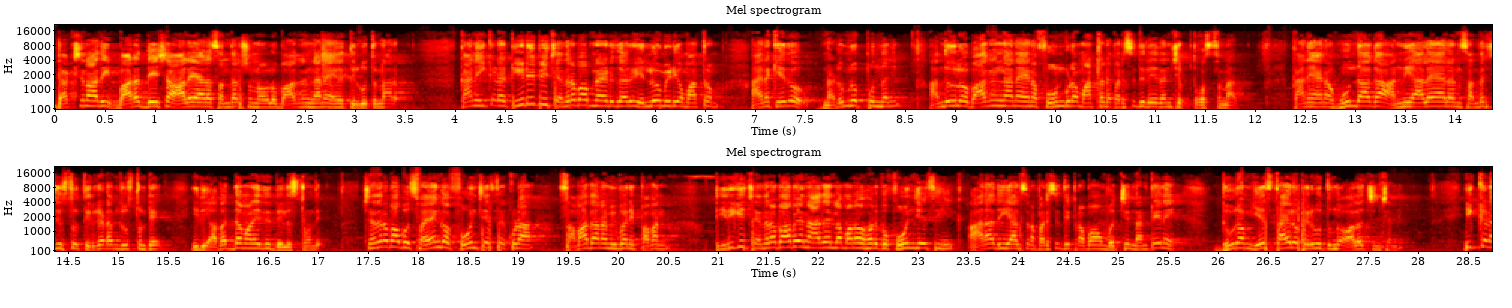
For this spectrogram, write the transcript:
దక్షిణాది భారతదేశ ఆలయాల సందర్శనలో భాగంగానే ఆయన తిరుగుతున్నారు. కానీ ఇక్కడ టీడీపీ చంద్రబాబు నాయుడు గారు ఎల్లో మీడియా మాత్రం ఆయనకేదో నడుము నొప్పి ఉందని అందులో భాగంగానే ఆయన ఫోన్ కూడా మాట్లాడే పరిస్థితి లేదని చెప్తూ వస్తున్నారు. కానీ ఆయన హూందాగా అన్ని ఆలయాలను సందర్శిస్తూ తిరగడం చూస్తుంటే ఇది అబద్ధం అనేది తెలుస్తోంది. చంద్రబాబు స్వయంగా ఫోన్ చేస్తే కూడా సమాధానం ఇవ్వని పవన్ తిరిగి చంద్రబాబే నాదెండ్ల మనోహర్కు ఫోన్ చేసి ఆరాధియాల్సిన పరిస్థితి ప్రభావం వచ్చిందంటేనే దూరం ఏ స్థాయిలో పెరుగుతుందో ఆలోచించండి. ఇక్కడ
